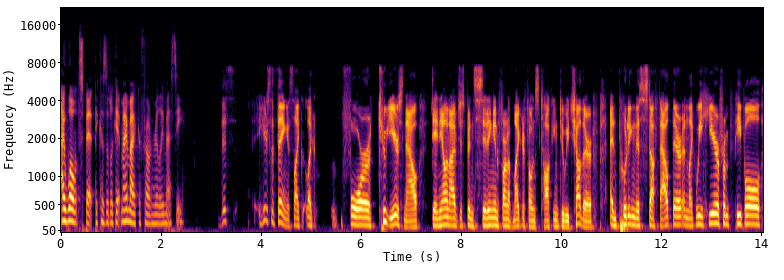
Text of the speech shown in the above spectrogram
I won't spit because it'll get my microphone really messy. this here's the thing it's like like for two years now danielle and i've just been sitting in front of microphones talking to each other and putting this stuff out there and like we hear from people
